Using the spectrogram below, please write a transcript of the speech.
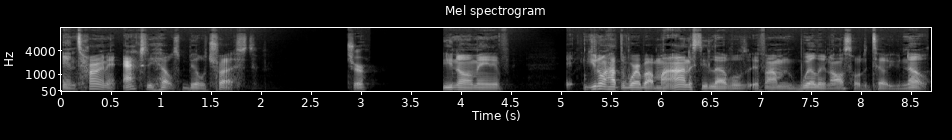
in turn it actually helps build trust. Sure. You know what I mean? If you don't have to worry about my honesty levels if I'm willing also to tell you no.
